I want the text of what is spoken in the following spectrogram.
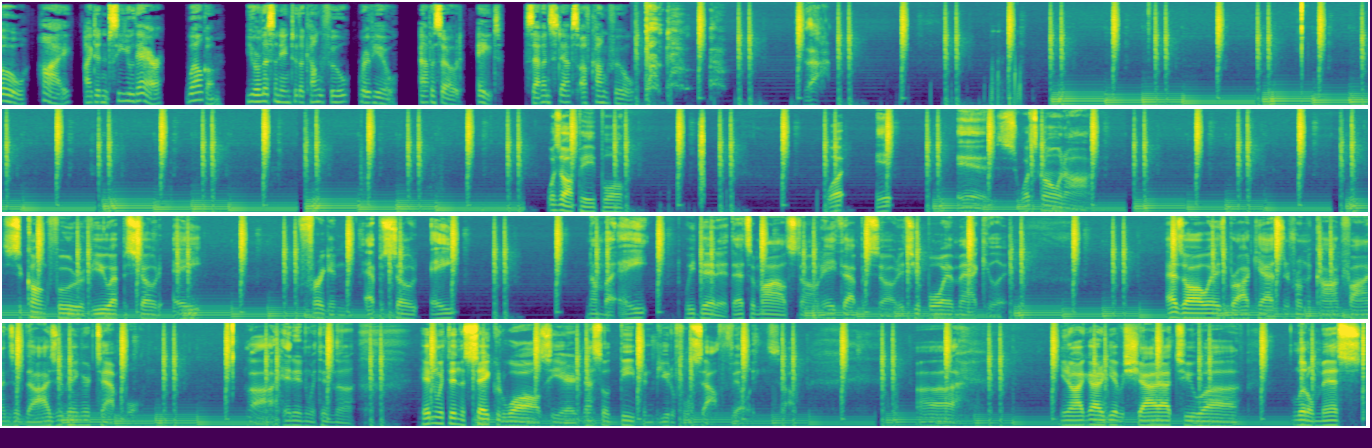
Oh, hi, I didn't see you there. Welcome. You're listening to the Kung Fu Review, Episode 8 Seven Steps of Kung Fu. Ah. What's up, people? What it is? What's going on? It's Kung Fu Review, episode 8. Friggin' episode 8. Number 8. We did it. That's a milestone. Eighth episode. It's your boy Immaculate. As always, broadcasting from the confines of the Eisenmenger Temple. Uh, hidden within the hidden within the sacred walls here, nestled deep in beautiful South Philly. So, uh, you know, I gotta give a shout out to uh, Little Miss.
